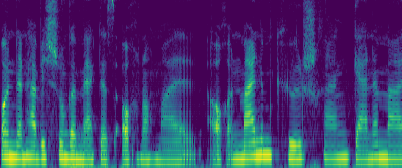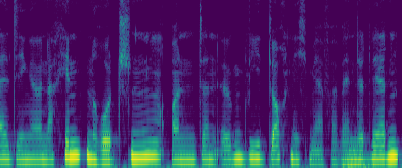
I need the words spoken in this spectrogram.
Und dann habe ich schon gemerkt, dass auch nochmal, auch in meinem Kühlschrank gerne mal Dinge nach hinten rutschen und dann irgendwie doch nicht mehr verwendet werden.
